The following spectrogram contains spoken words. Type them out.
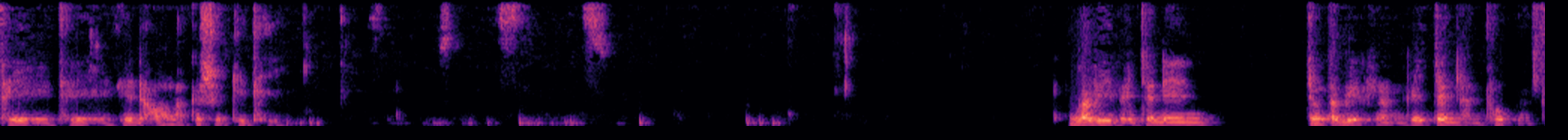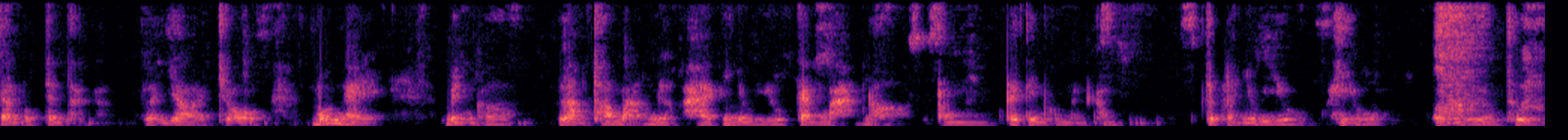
Thì thì thì đó là cái sự kỳ thị. Và vì vậy cho nên chúng ta biết rằng cái chân hạnh phúc, cái hạnh phúc chân thật là do ở chỗ mỗi ngày mình có làm thỏa mãn được hai cái nhu yếu căn bản đó trong trái tim của mình không? Tức là nhu yếu hiểu và nhu yếu thương.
